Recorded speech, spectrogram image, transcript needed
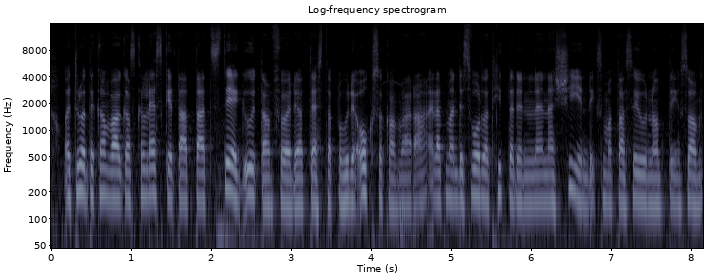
Och jag tror att det kan vara ganska läskigt att ta ett steg utanför det och testa på hur det också kan vara. Eller att man, det är svårt att hitta den energin, liksom att ta sig ur någonting som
